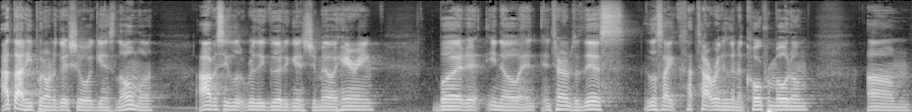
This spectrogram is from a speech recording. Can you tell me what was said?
I thought he put on a good show against Loma. Obviously, looked really good against Jamel Herring, but uh, you know, in, in terms of this, it looks like Top Rank is going to co-promote him. Um,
